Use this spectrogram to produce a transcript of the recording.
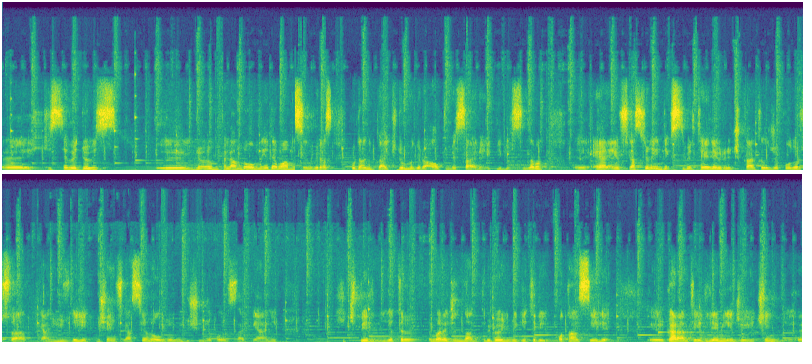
e, hisse ve döviz e, yine ön planda olmaya devam etsin. Biraz buradan hani belki duruma göre altın vesaire ekleyebilirsiniz ama e, eğer enflasyon endeksli bir TL ürünü çıkartılacak olursa yani %70 enflasyon olduğunu düşünecek olursak yani hiçbir yatırım aracından tabii böyle bir getiri potansiyeli e, garanti edilemeyeceği için e,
